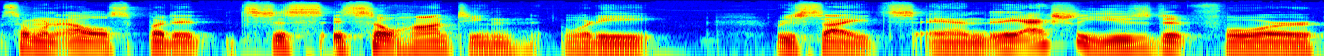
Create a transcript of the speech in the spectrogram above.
someone else, but it's just it's so haunting what he recites, and they actually used it for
